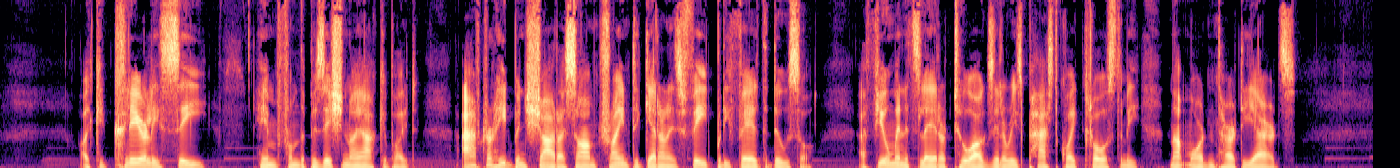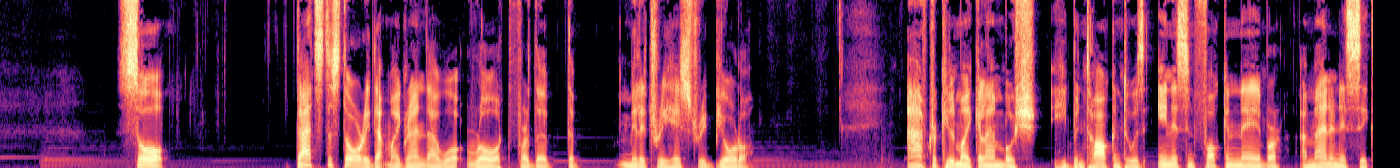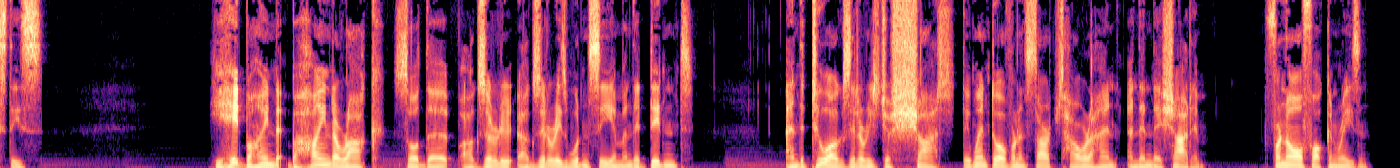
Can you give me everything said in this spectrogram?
I could clearly see him from the position I occupied. After he'd been shot, I saw him trying to get on his feet, but he failed to do so. A few minutes later, two auxiliaries passed quite close to me, not more than 30 yards. So, that's the story that my granddad wrote for the, the Military History Bureau. After Kilmichael ambush, he'd been talking to his innocent fucking neighbour, a man in his 60s. He hid behind behind a rock so the auxiliary, auxiliaries wouldn't see him, and they didn't and the two auxiliaries just shot. They went over and searched Howrahan and then they shot him. For no fucking reason.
